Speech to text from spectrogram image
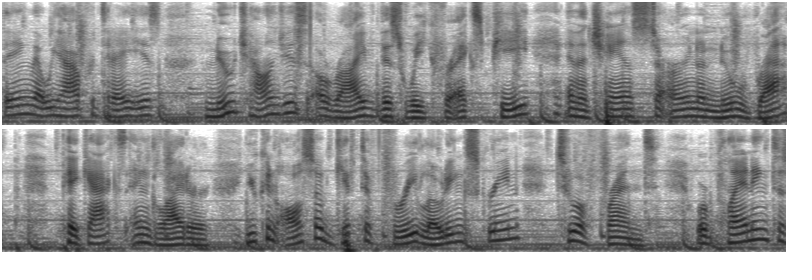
thing that we have for today is new challenges arrive this week for XP and the chance to earn a new wrap, pickaxe, and glider. You can also gift a free loading screen to a friend. We're planning to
